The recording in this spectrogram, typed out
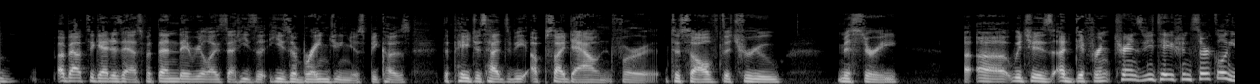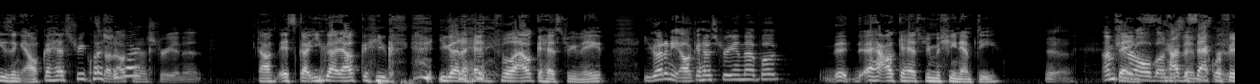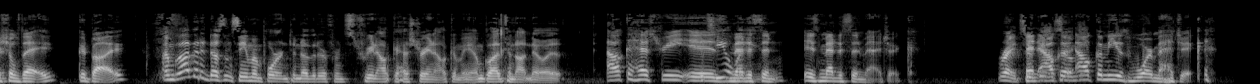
about to get his ass, but then they realize that he's a, he's a brain genius because the pages had to be upside down for, to solve the true mystery, uh, which is a different transmutation circle using alkahestry question Got mark? alkahestry in it. Al- it's got, you got alka, you, got- you got a head full of alkahestry, mate. You got any alkahestry in that book? The the alkahestry machine empty. Yeah, I'm Thanks. sure I'll Have a sacrificial day. Goodbye. I'm glad that it doesn't seem important to know the difference between alkahestry and alchemy. I'm glad to not know it. Alkahestry is medicine, is medicine magic. Right. So, And alch- so- alchemy is war magic.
